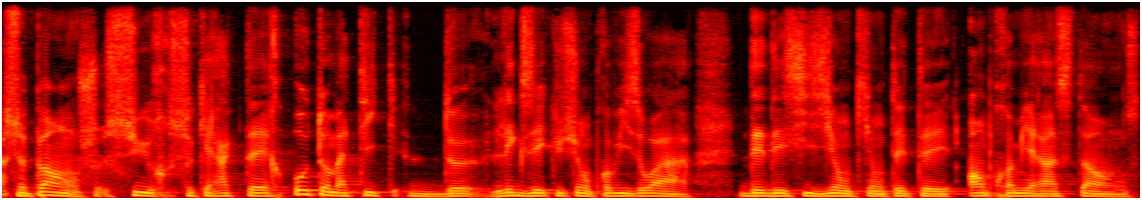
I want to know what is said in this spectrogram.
se penche sur ce caractère automatique de l'exécution provisoire des décisions qui ont été en première instance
